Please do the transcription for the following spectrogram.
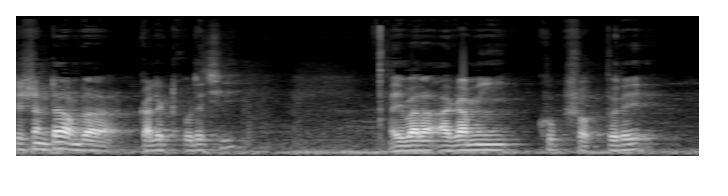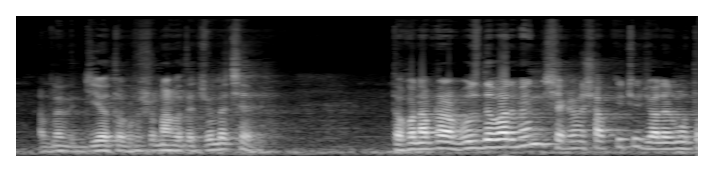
ডকুমেন্টেশনটা আমরা কালেক্ট করেছি। এবার আগামী খুব সত্তরে আপনাদের জিয়ত ঘোষণা হতে চলেছে। তখন আপনারা বুঝতে পারবেন, সেখানে সব কিছু জলের মতো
